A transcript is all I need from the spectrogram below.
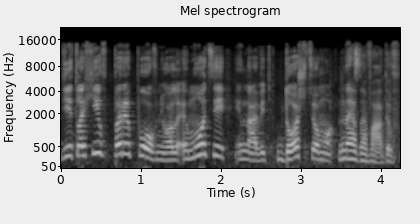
Дітлахів переповнювали емоції, і навіть дощ цьому не завадив.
